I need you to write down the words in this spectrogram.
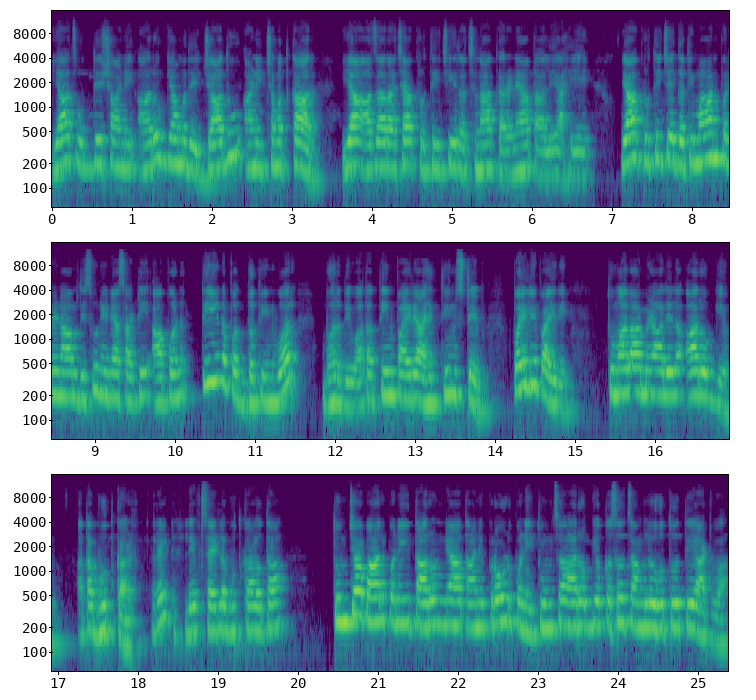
याच उद्देशाने आरोग्यामध्ये जादू आणि चमत्कार या आजाराच्या कृतीची रचना करण्यात आली आहे. या कृतीचे गतिमान परिणाम दिसून येण्यासाठी आपण तीन पद्धतींवर भर देऊ. आता तीन पायऱ्या आहेत तीन स्टेप पहिली पायरी तुम्हाला मिळालेलं आरोग्य आता भूतकाळ राईट लेफ्ट साईडला भूतकाळ होता. तुमच्या बालपणी तारुण्यात आणि प्रौढपणी तुमचं आरोग्य कसं चांगलं होतं ते आठवा.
